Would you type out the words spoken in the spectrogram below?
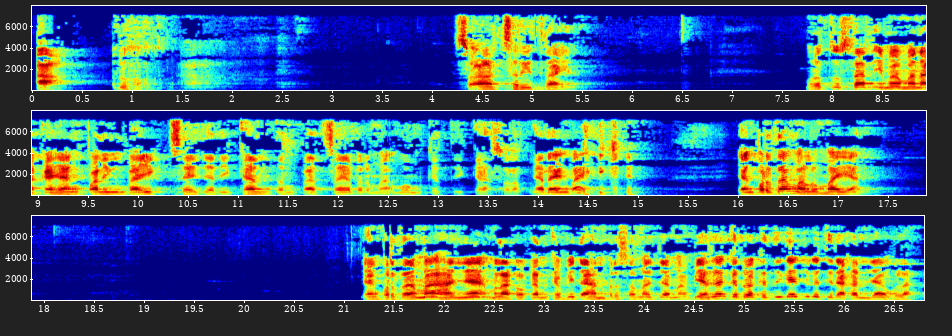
A. Aduh. Soal cerita ini. Menurut Ustaz, imam manakah yang paling baik saya jadikan tempat saya bermakmum ketika sholat? Nggak ada yang baik. Yang pertama lumayan. Yang pertama hanya melakukan kebidahan bersama jamaah. Biasanya kedua ketiga juga tidak akan jauh lah.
